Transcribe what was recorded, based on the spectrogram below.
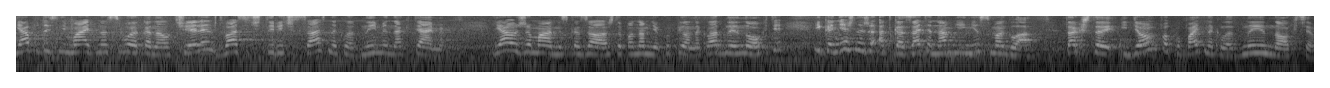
я буду снимать на свой канал челлендж 24 часа с накладными ногтями. Я уже маме сказала, чтобы она мне купила накладные ногти, и, конечно же, отказать она мне не смогла. Так что идем покупать накладные ногти.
